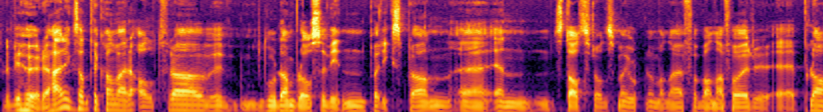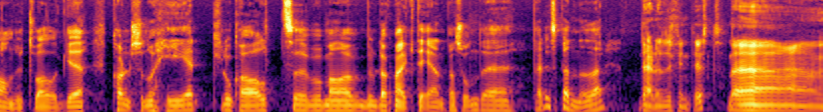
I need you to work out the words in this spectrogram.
For vi hører her, det kan være alt fra eh, hvordan blåser vinden på riksplan, eh, en statsråd som har gjort noe man er forbanna for, planutvalget, kanskje noe helt lokalt hvor man har lagt merke til én person. Det, det er litt spennende der. Det er det definitivt. Det er,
